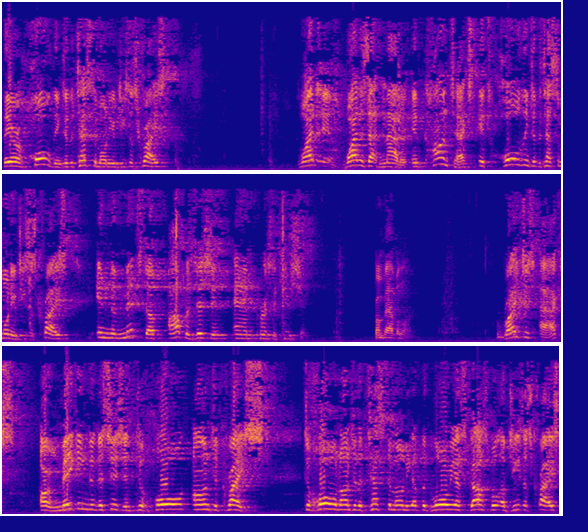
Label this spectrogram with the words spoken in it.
They are holding to the testimony of Jesus Christ why, why does that matter? In context, it's holding to the testimony of Jesus Christ in the midst of opposition and persecution from Babylon. Righteous acts are making the decision to hold on to Christ, to hold on to the testimony of the glorious gospel of Jesus Christ,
